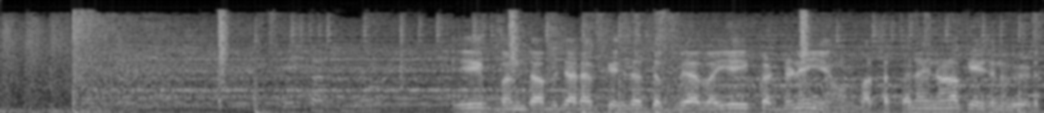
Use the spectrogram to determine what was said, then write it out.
ਇਹ ਬੰਦਾ ਵਿਚਾਰਾ ਕਿਸੇ ਦਾ ਦੱਬਿਆ ਬਾਈ, ਇਹ ਕੱਢਣਾ ਹੀ ਆ ਹੁਣ, ਬਸ ਪਹਿਲਾਂ ਇਹਨਾਂ ਨਾਲ ਕੇਸ ਨਿਬੇੜ।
